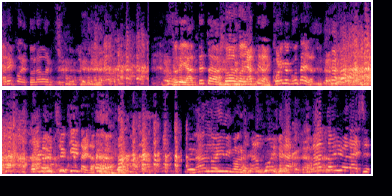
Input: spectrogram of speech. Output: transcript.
あれこれ囚われてた。それやってた。そうそう、やってた。これが答えだった。これが宇宙形態だった。何の意味もない。何も意味ない。何の意味もないし、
